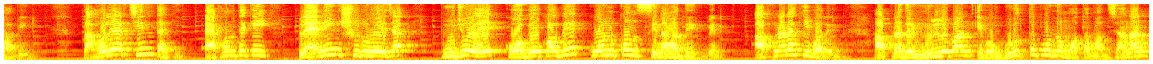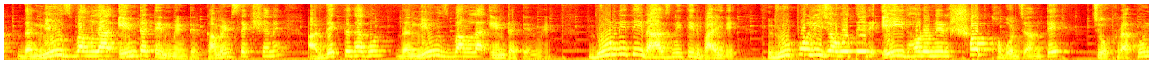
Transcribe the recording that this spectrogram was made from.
ডাবিং তাহলে আর চিন্তা কি? এখন থেকেই প্ল্যানিং শুরু হয়ে যাক, পুজোয় কবে কবে কোন কোন সিনেমা দেখবেন। আপনারা কি বলেন? আপনাদের মূল্যবান এবং গুরুত্বপূর্ণ মতামত জানান দ্য নিউজ বাংলা এন্টারটেনমেন্টের কমেন্ট সেকশনে আর দেখতে থাকুন দ্য নিউজ বাংলা এন্টারটেনমেন্ট দুর্নীতি, রাজনীতির বাইরে রূপলি জগতের এই ধরনের সব খবর জানতে চোখ রাখুন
